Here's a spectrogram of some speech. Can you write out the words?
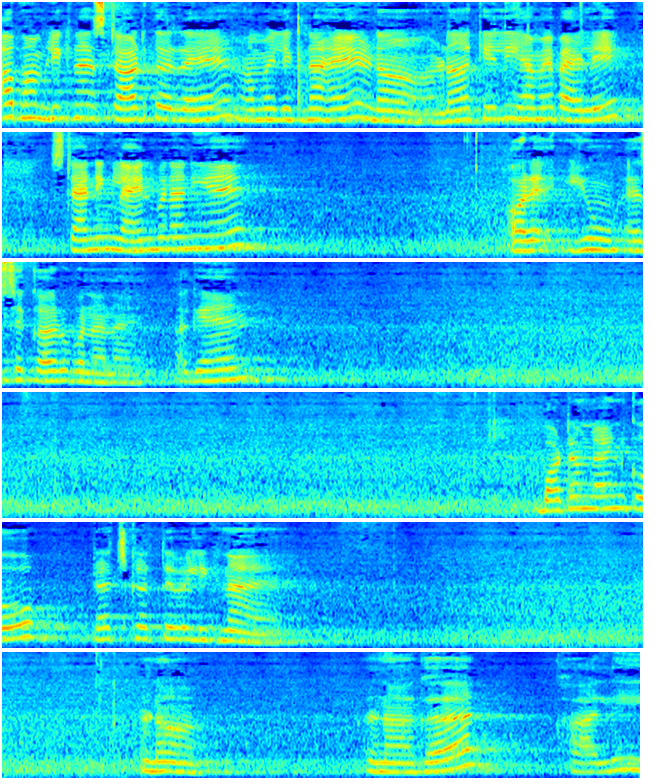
अब हम लिखना स्टार्ट कर रहे हैं। हमें लिखना है ण। ण के लिए हमें पहले स्टैंडिंग लाइन बनानी है और यूँ ऐसे कर्व बनाना है। अगेन बॉटम लाइन को टच करते हुए लिखना है। ण। णगर खाली।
